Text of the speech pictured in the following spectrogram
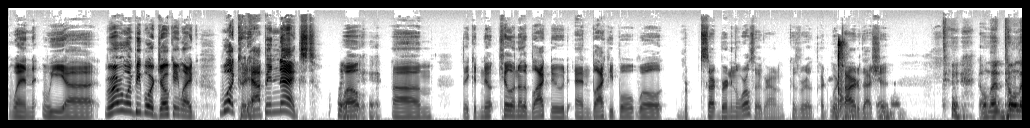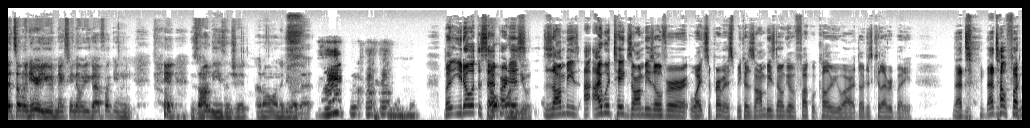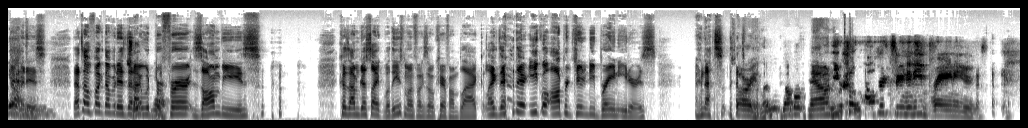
when we uh remember when people were joking like, what could happen next? Well, um, they could no- kill another black dude, and black people will b- start burning the world to the ground because we're we're tired of that shit. don't let don't let someone hear you. Next thing you know, you got fucking zombies and shit. I don't want to deal with that. But you know what the sad Don't part is? Zombies. I, I would take zombies over white supremacists because zombies don't give a fuck what color you are. They'll just kill everybody. That's that's how fucked up Yeah. it is. That's how fucked up it is that I would yeah. prefer zombies. Because I'm just like, well, these motherfuckers don't care if I'm black. Like they're they're equal opportunity brain eaters, and that's, that's Sorry, let me double down. Equal opportunity brain eaters.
